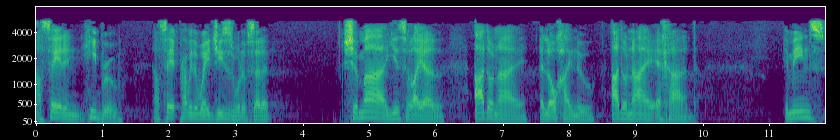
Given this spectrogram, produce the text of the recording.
I'll say it in Hebrew. I'll say it probably the way Jesus would have said it. Shema Yisrael, Adonai Eloheinu, Adonai Echad. It means,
